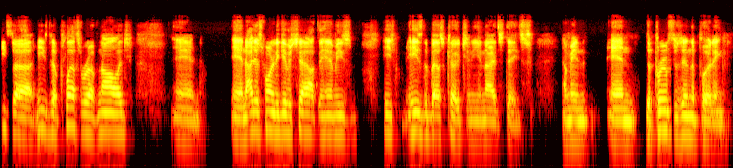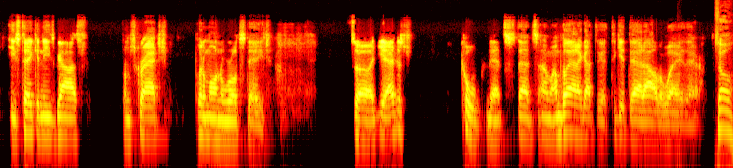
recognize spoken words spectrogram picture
he's a he's a plethora of knowledge and and I just wanted to give a shout out to him. He's he's he's the best coach in the United States. I mean, and the proof is in the pudding. He's taken these guys from scratch, put them on the world stage. So yeah, just cool. That's that's I'm, I'm glad I got to to get that out of the way there. So,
